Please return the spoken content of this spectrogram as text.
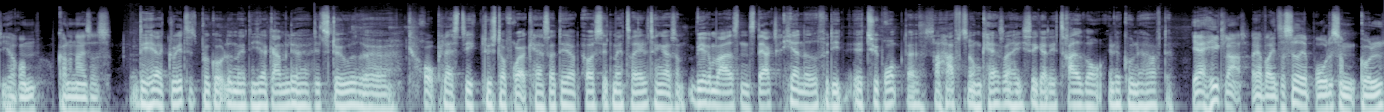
de her rum colonizers. Det her grid på gulvet med de her gamle, lidt støvede, øh, grå plastik, lysstofrørkasser, det er også et materiale, tænker jeg, som virker meget sådan stærkt hernede, fordi et type rum, der har haft sådan nogle kasser i sikkert i 30 år, eller kunne have haft det. Ja, helt klart. Og jeg var interesseret i at bruge det som gulv,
